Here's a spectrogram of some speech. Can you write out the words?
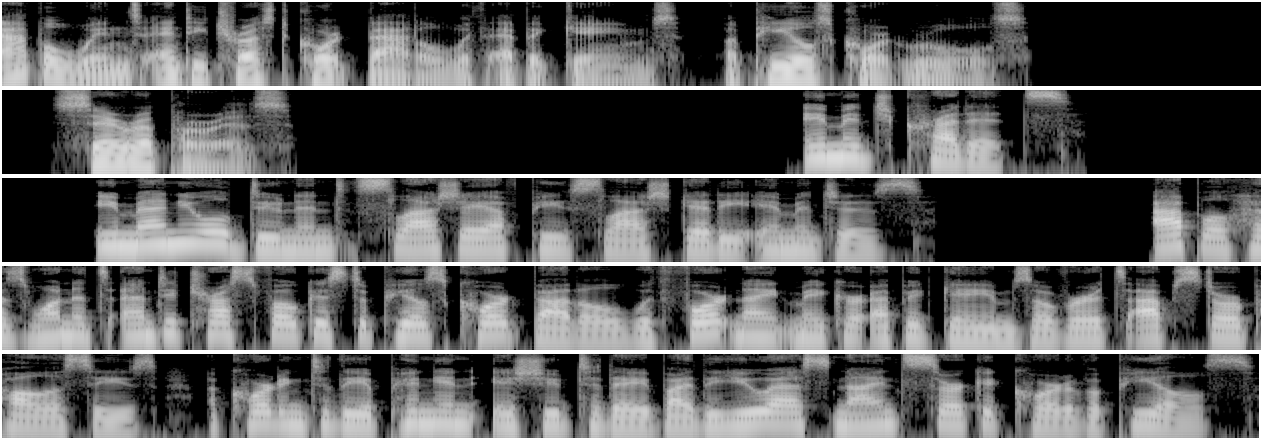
Apple wins antitrust court battle with Epic Games, appeals court rules. Sarah Perez. Image credits Emmanuel Dunand slash AFP slash Getty Images. Apple has won its antitrust focused appeals court battle with Fortnite maker Epic Games over its App Store policies, according to the opinion issued today by the U.S. Ninth Circuit Court of Appeals.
